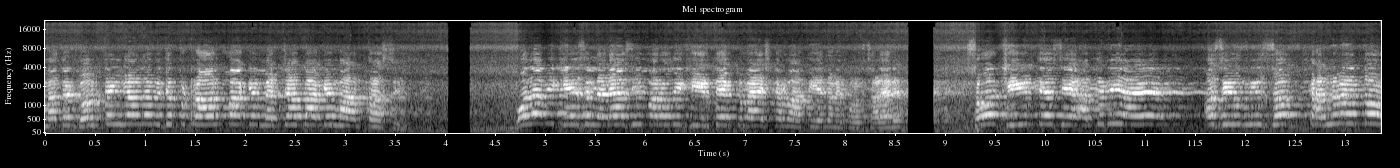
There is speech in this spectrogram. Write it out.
ਮਤਲਬ ਗੁਰਟਿੰਗਾਂ ਦੇ ਵਿੱਚ ਪੈਟਰੋਲ ਪਾ ਕੇ ਮਿਰਚਾਂ ਪਾ ਕੇ ਮਾਰਤਾ ਸੀ। ਉਹਦਾ ਵੀ ਕੇਸ ਲੜਿਆ ਸੀ, ਪਰ ਉਹਦੀ ਖੀਰ ਤੇ ਕਵੈਸ਼ ਕਰਵਾਤੀ ਇਹਨਾਂ ਨੇ ਪੁਲਿਸ ਵਾਲਿਆਂ ਨੇ। ਸੋ ਖੀਰ ਤੇ ਅਸੀਂ ਅੱਜ ਵੀ ਆਏ, ਅਸੀਂ 1991 ਤੋਂ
